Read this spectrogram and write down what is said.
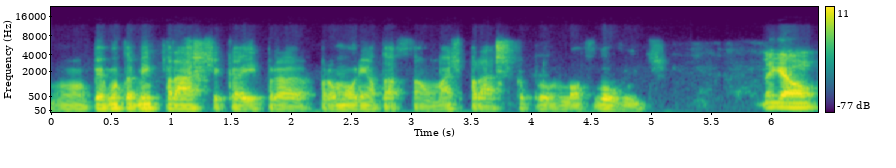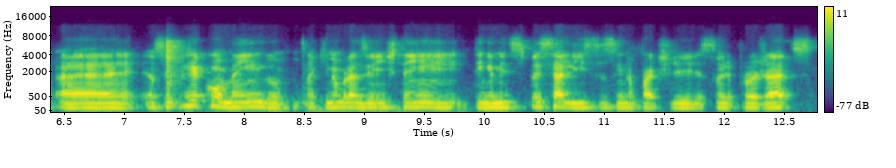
Uma pergunta bem prática aí para uma orientação mais prática para os nossos ouvintes. Legal. É, eu sempre recomendo, aqui no Brasil a gente tem, tem grandes especialistas assim, na parte de gestão de projetos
